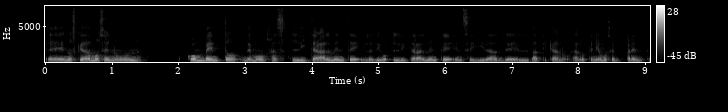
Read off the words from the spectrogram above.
eh, nos quedamos en un convento de monjas literalmente, y les digo literalmente enseguida del Vaticano, o sea, lo teníamos enfrente.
